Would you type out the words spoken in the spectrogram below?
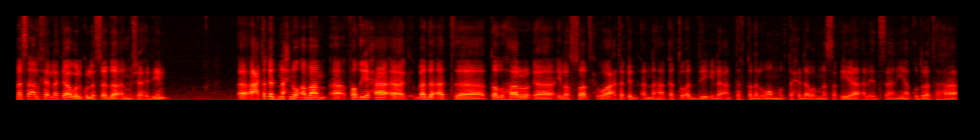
مساء الخير لك ولكل السادة المشاهدين. أعتقد نحن أمام فضيحة بدأت تظهر إلى السطح وأعتقد أنها قد تؤدي إلى أن تفقد الأمم المتحدة والمنسقية الإنسانية قدرتها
